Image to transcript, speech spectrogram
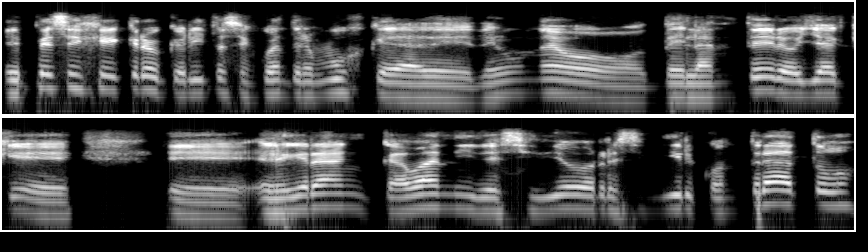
el PSG creo que ahorita se encuentra en búsqueda de, un nuevo delantero, ya que eh, el gran Cavani decidió rescindir contrato.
